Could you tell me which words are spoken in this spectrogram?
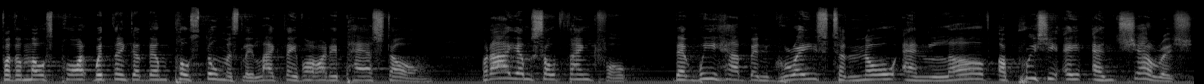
For the most part, we think of them posthumously, like they've already passed on. But I am so thankful that we have been graced to know and love, appreciate, and cherish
